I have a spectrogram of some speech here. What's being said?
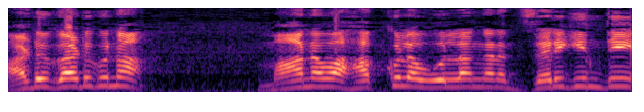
అడుగడుగున మానవ హక్కుల ఉల్లంఘన జరిగింది.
